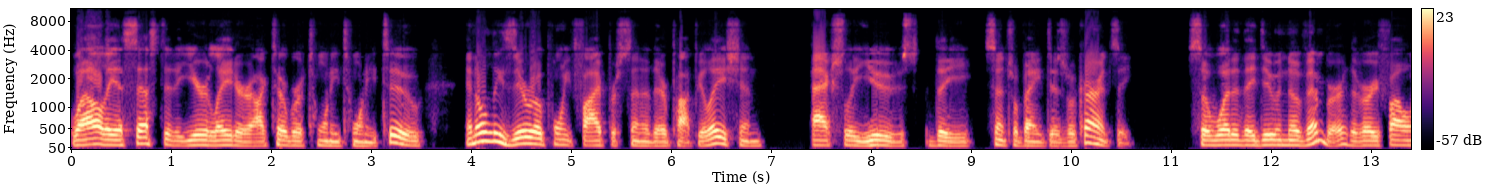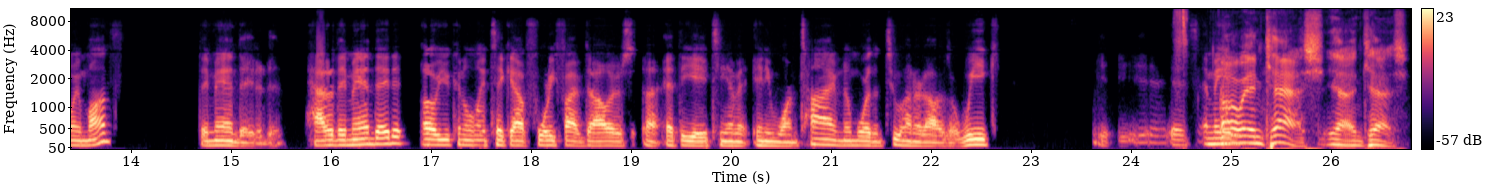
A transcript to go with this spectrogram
Well, they assessed it a year later, October of 2022, and only 0.5% of their population actually used the central bank digital currency. So what did they do in November, the very following month? They mandated it. How did they mandate it? Oh, you can only take out $45 uh, at the ATM at any one time, no more than $200 a week. It's, I mean, oh, in cash. Yeah, in cash.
